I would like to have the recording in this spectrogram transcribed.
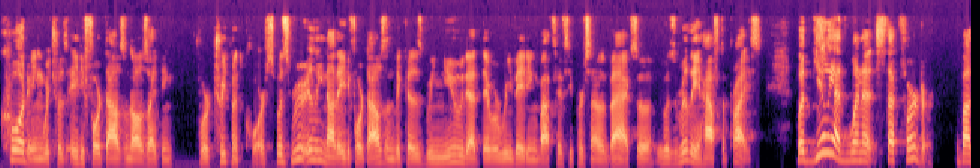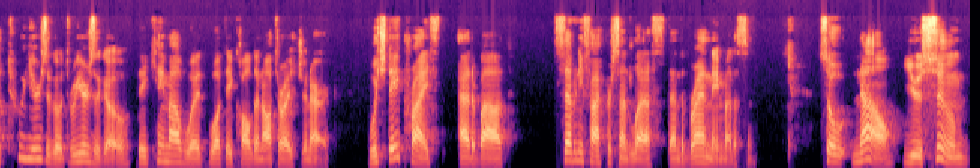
quoting, which was $84,000, I think, for treatment course was really not 84,000 because we knew that they were rebating about 50% of the bag. So it was really half the price. But Gilead went a step further. About two years ago, three years ago, they came out with what they called an authorized generic, which they priced at about 75% less than the brand name medicine. So now you assume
